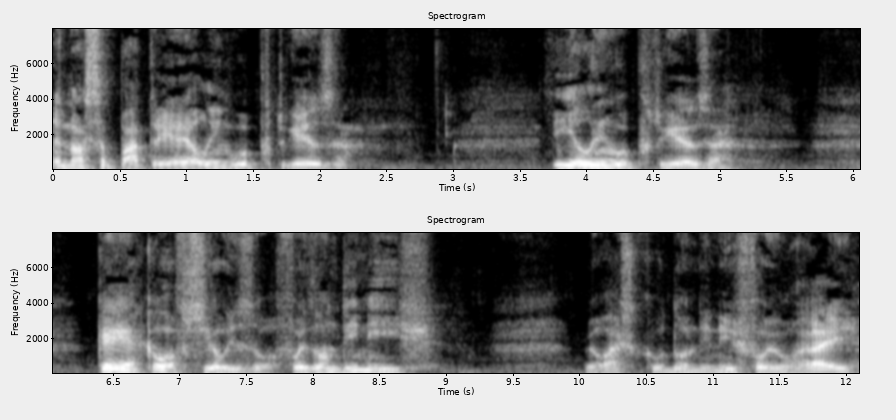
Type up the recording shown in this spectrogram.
a nossa pátria é a língua portuguesa. E a língua portuguesa quem é que a oficializou? Foi Dom Dinis. Eu acho que o Dom Dinis foi o rei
